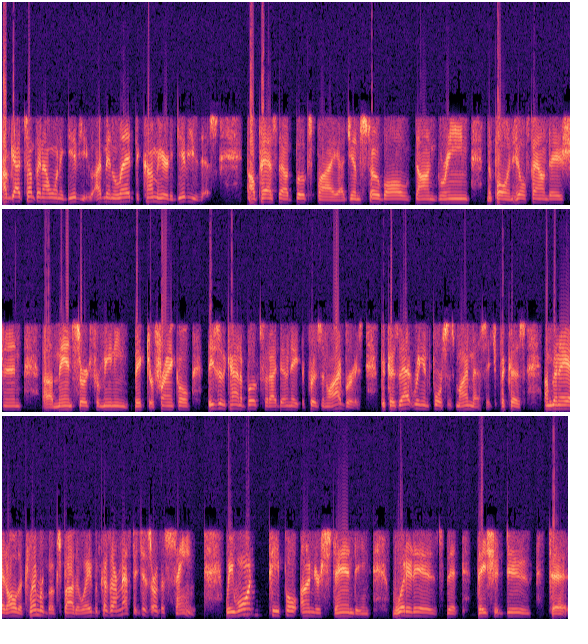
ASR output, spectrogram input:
I've got something I want to give you. I've been led to come here to give you this." I'll pass out books by uh, Jim Stovall, Don Green, Napoleon Hill Foundation, uh, Man's Search for Meaning, Viktor Frankl. These are the kind of books that I donate to prison libraries because that reinforces my message. Because I'm going to add all the Klemmer books, by the way, because our messages are the same. We want people understanding what it is that they should do to,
